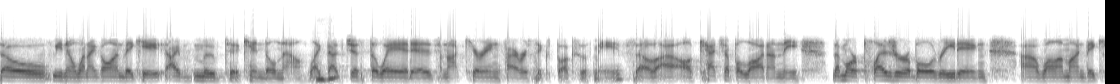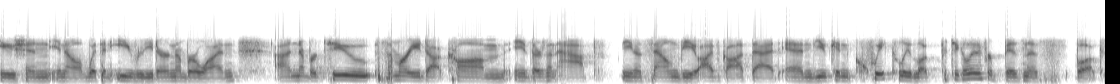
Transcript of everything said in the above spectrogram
So, you know, when I go on vacation, I've moved to Kindle now. Like, mm-hmm. that's just the way it is. I'm not carrying five or six books with me. So I'll catch up a lot on the, the more pleasurable reading uh, while I'm on vacation, you know, with an e reader, number one. Uh, number two, summary.com. There's an app you know, SoundView. I've got that, and you can quickly look, particularly for business books.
